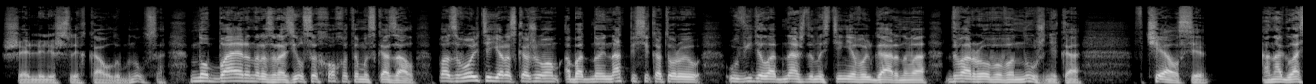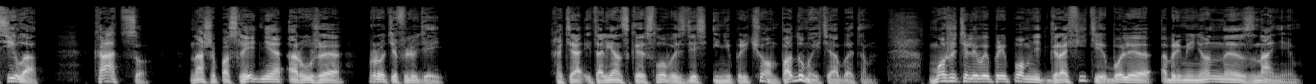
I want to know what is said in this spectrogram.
Шелли лишь слегка улыбнулся, но Байрон разразился хохотом и сказал, «Позвольте, я расскажу вам об одной надписи, которую увидел однажды на стене вульгарного дворового нужника в Челси. Она гласила «Кацо, наше последнее оружие против людей. Хотя итальянское слово здесь и ни при чем, подумайте об этом. Можете ли вы припомнить граффити, более обремененное знанием?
